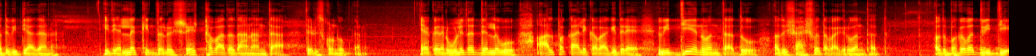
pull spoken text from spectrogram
ಅದು ವಿದ್ಯಾದಾನ. ಇದೆಲ್ಲಕ್ಕಿಂತಲೂ ಶ್ರೇಷ್ಠವಾದ ದಾನ ಅಂತ ತಿಳಿಸ್ಕೊಂಡು ಹೋಗ್ತಾನೆ. ಯಾಕಂದರೆ ಉಳಿದದ್ದೆಲ್ಲವೂ ಅಲ್ಪಕಾಲಿಕವಾಗಿದ್ದರೆ ವಿದ್ಯೆ ಎನ್ನುವಂಥದ್ದು ಅದು ಶಾಶ್ವತವಾಗಿರುವಂಥದ್ದು. ಅದು ಭಗವದ್ವಿದ್ಯೆ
